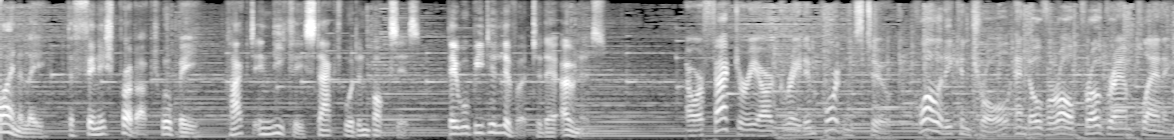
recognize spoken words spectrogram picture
Finally, the finished product will be packed in neatly stacked wooden boxes. They will be delivered to their owners. Our factory are great importance to quality control and overall program planning.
